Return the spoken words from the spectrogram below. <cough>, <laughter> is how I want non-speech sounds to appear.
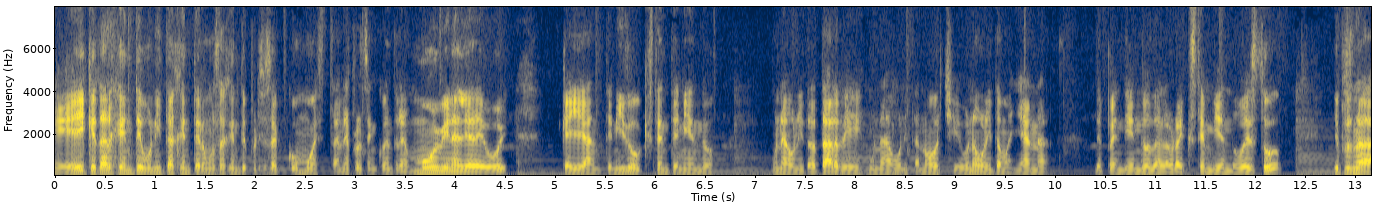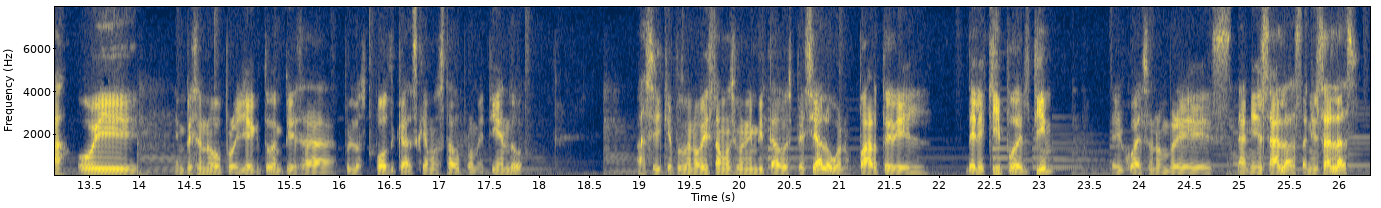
Hey, ¿qué tal gente bonita, gente hermosa, gente preciosa? ¿Cómo están? Espero se encuentren muy bien el día de hoy, que hayan tenido o que estén teniendo una bonita tarde, una bonita noche, una bonita mañana, dependiendo de la hora que estén viendo esto. Y pues nada, hoy empieza un nuevo proyecto, empieza pues, los podcasts que hemos estado prometiendo. Así que pues bueno, hoy estamos con un invitado especial, o bueno, parte del, del equipo, del team, el cual su nombre es Daniel Salas. Daniel Salas,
